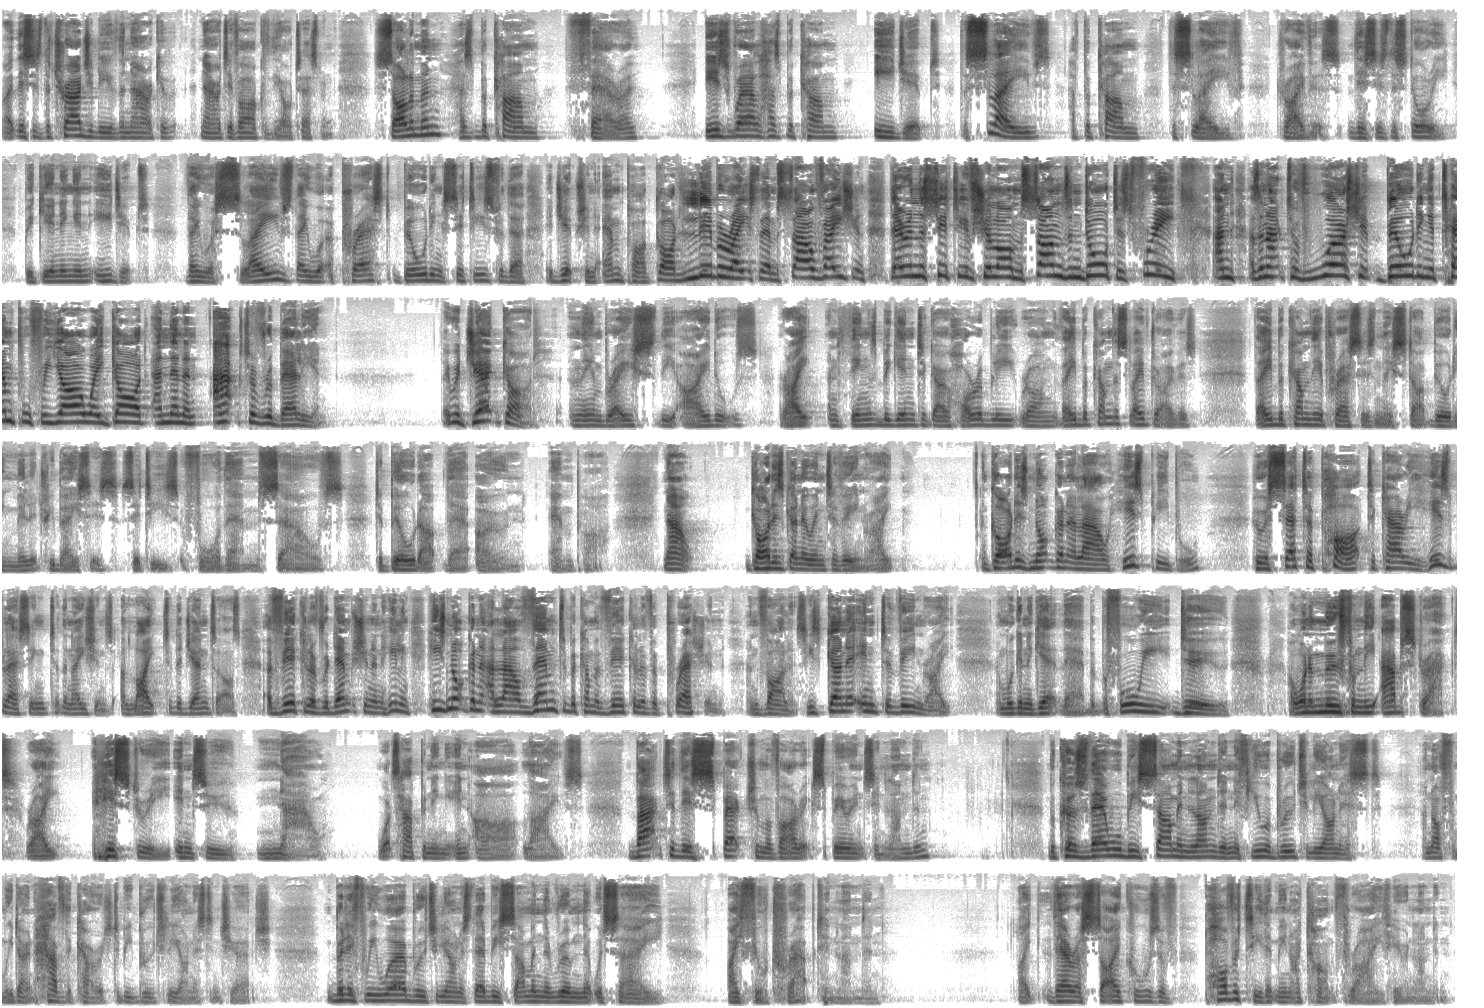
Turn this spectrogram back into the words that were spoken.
Right? This is the tragedy of the narrative, narrative arc of the Old Testament. Solomon has become Pharaoh. Israel has become Egypt. The slaves have become the slave drivers. This is the story, beginning in Egypt. They were slaves, they were oppressed, building cities for the Egyptian empire. God liberates them, salvation. They're in the city of Shalom, sons and daughters free. And as an act of worship, building a temple for Yahweh God, and then an act of rebellion. They reject God and they embrace the idols, right? And things begin to go horribly wrong. They become the slave drivers. They become the oppressors and they start building military bases, cities for themselves to build up their own empire. Now, God is going to intervene, right? God is not going to allow his people who are set apart to carry his blessing to the nations, a light to the Gentiles, a vehicle of redemption and healing. He's not going to allow them to become a vehicle of oppression and violence. He's going to intervene, right? And we're going to get there. But before we do, I want to move from the abstract, right, history into now. What's happening in our lives. Back to this spectrum of our experience in London. Because there will be some in London, if you were brutally honest, and often we don't have the courage to be brutally honest in church. But if we were brutally honest, there'd be some in the room that would say, I feel trapped in London. Like there are cycles of poverty that mean I can't thrive here in London.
